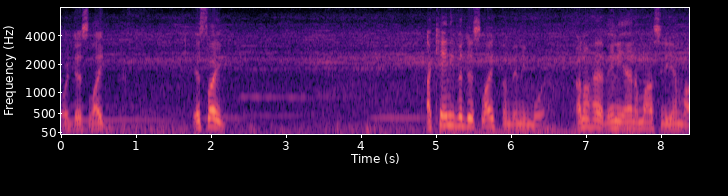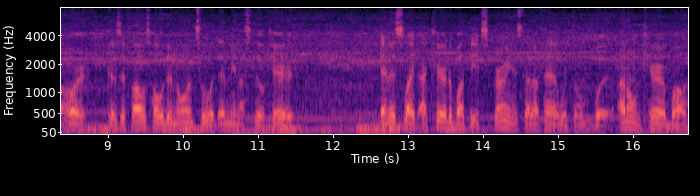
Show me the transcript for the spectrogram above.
or dislike. It's like I can't even dislike them anymore. I don't have any animosity in my heart because if I was holding on to it, that means I still cared. And it's like I cared about the experience that I've had with them, but I don't care about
